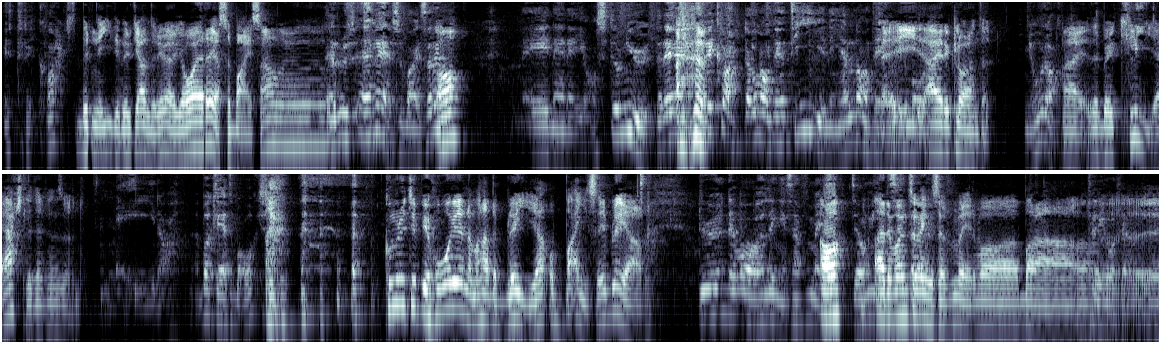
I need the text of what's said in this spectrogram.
i tre kvart. Nej, det brukar jag aldrig göra. Jag är racerbajsare. Är du en racerbajsare? Ja. Nej, nej, nej. Jag sitter och njuter. Det är tre kvart eller någonting. En tidning eller någonting. Nej, nej, det klarar jag inte. Jo då. Nej, det börjar klia i arslet efter en stund. Bara klär tillbaks. Kommer du typ ihåg det när man hade blöja och bajsa i blöjan? Du, det var länge sedan för mig. Ja, Jag minns nej, det var inte så länge sedan för mig. Det var bara Tre år sedan. eh,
